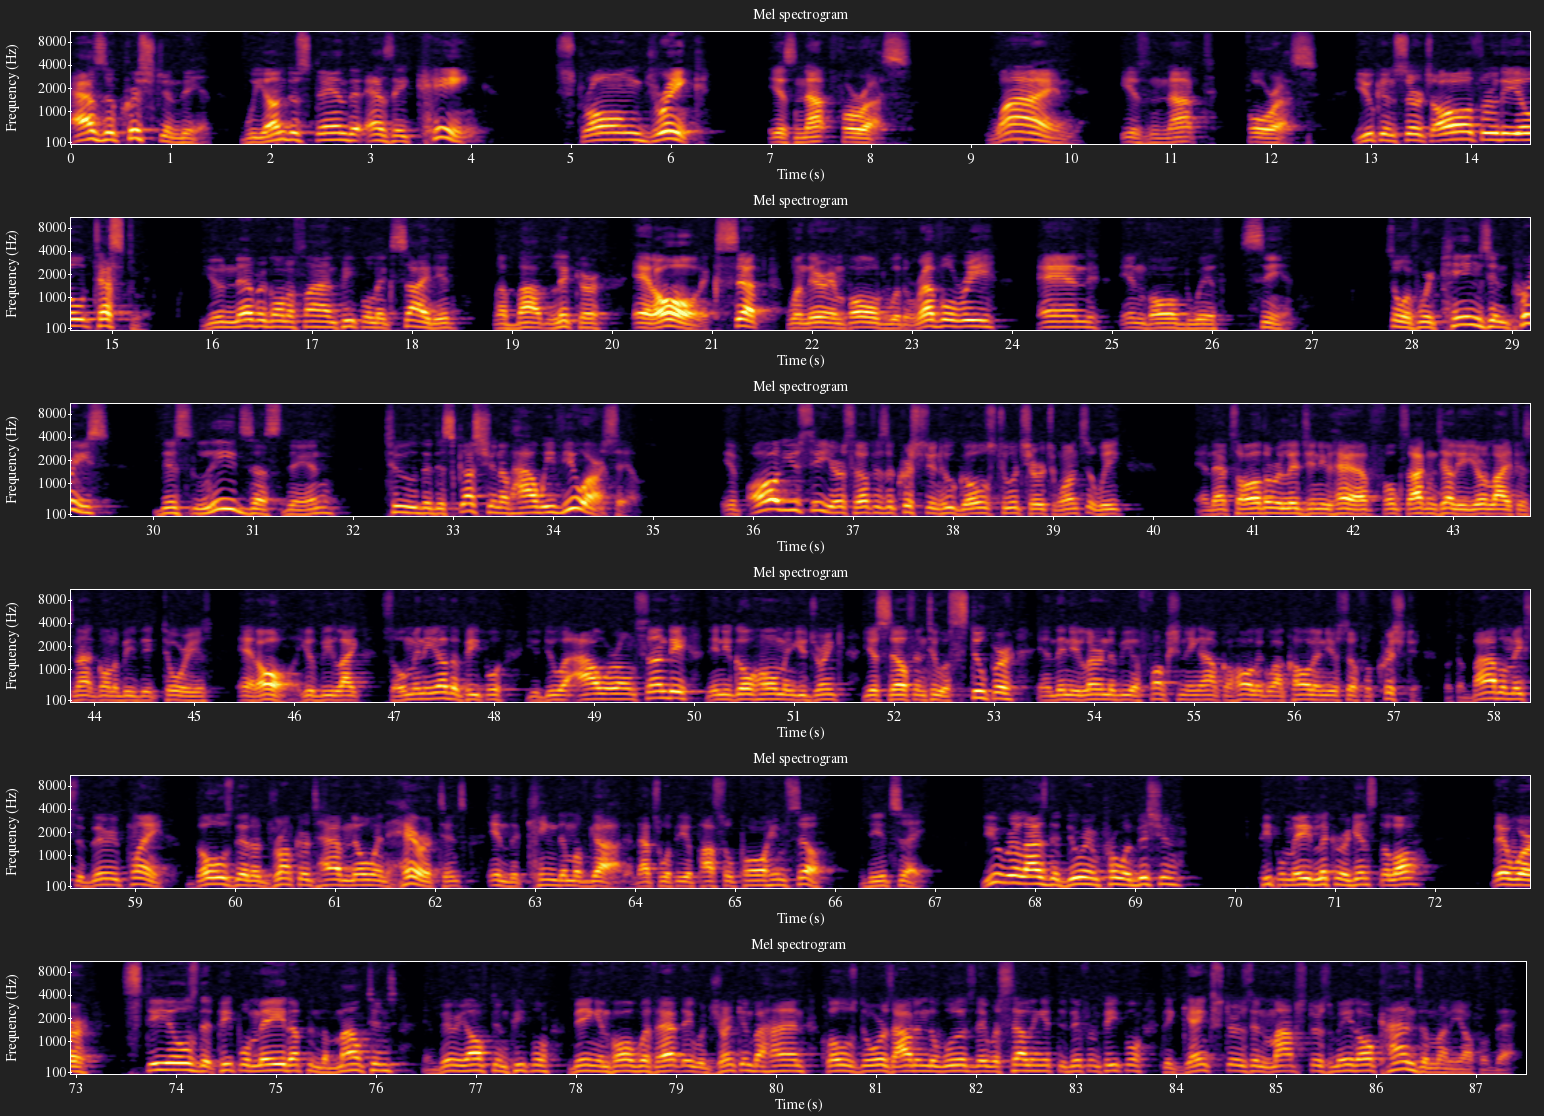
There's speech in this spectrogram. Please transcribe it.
as a Christian then, we understand that as a king, strong drink is not for us. Wine is not for us. You can search all through the Old Testament. You're never going to find people excited about liquor at all, except when they're involved with revelry and involved with sin. So if we're kings and priests, this leads us then to the discussion of how we view ourselves. If all you see yourself is a Christian who goes to a church once a week, and that's all the religion you have, folks, I can tell you your life is not going to be victorious at all. You'll be like so many other people. You do an hour on Sunday, then you go home and you drink yourself into a stupor, and then you learn to be a functioning alcoholic while calling yourself a Christian. But the Bible makes it very plain. Those that are drunkards have no inheritance in the kingdom of God. And that's what the apostle Paul himself did say. Do you realize that during prohibition, people made liquor against the law? There were stills that people made up in the mountains and very often people being involved with that, they were drinking behind closed doors out in the woods. They were selling it to different people. The gangsters and mobsters made all kinds of money off of that.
